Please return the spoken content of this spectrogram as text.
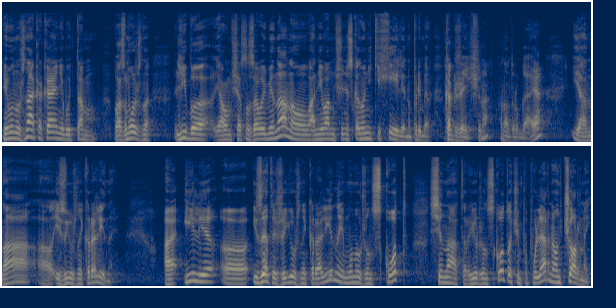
Ему нужна какая-нибудь там, возможно, либо, я вам сейчас назову имена, но они вам ничего не скажут, ну, Ники Хейли, например, как женщина, она другая, и она э, из Южной Каролины. А, или э, из этой же Южной Каролины ему нужен Скотт, сенатор Юджин Скотт, очень популярный, он черный.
